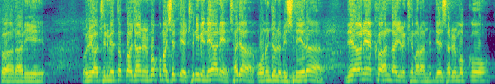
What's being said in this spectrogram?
거하나니 우리가 주님의 떡과 잔을 먹고 마실 때 주님이 내 안에 찾아오는 줄로 믿습니다. 내 안에 거한다 이렇게 말합니다. 내 살을 먹고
